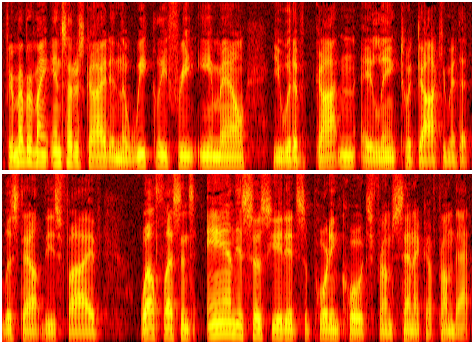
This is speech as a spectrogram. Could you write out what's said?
if you remember my insider's guide in the weekly free email, you would have gotten a link to a document that lists out these five wealth lessons and the associated supporting quotes from Seneca from that.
